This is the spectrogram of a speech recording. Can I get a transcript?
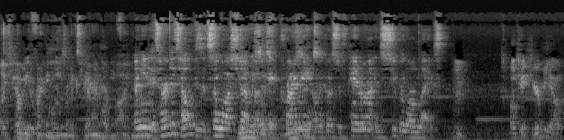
like Probably Kevin a Durant fucking arms human like experiment. Hart You body. fucking- I mean, it's hard to tell because it's so washed Who up. is But this- okay, primate on the coast of Panama and super long legs. Hmm. Okay, hear me out.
